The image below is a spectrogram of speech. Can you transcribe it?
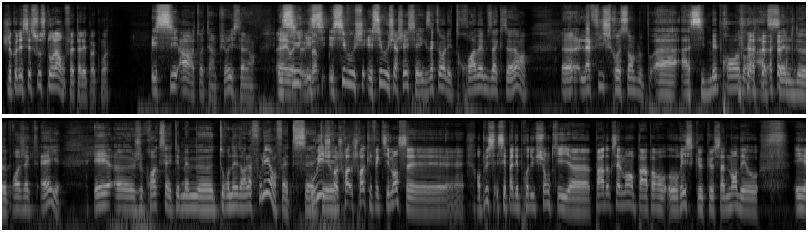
je le connaissais sous ce nom-là en fait à l'époque, moi. Et si ah toi t'es un puriste alors. Et, Eh si, ouais, et, si, et si vous et si vous cherchez, c'est exactement les trois mêmes acteurs. Euh, L'affiche ressemble à, à s'y méprendre à celle de Project A. Et euh, je crois que ça a été même euh, tourné dans la foulée en fait. Ça a Oui, été- je crois, je crois, je crois qu'effectivement, c'est. En plus, c'est pas des productions qui, euh, paradoxalement, par rapport au, au risque que ça demande et au, et, et,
